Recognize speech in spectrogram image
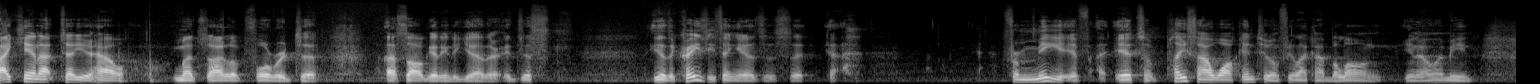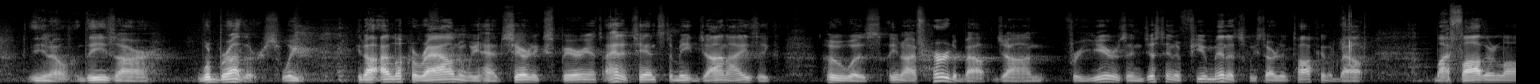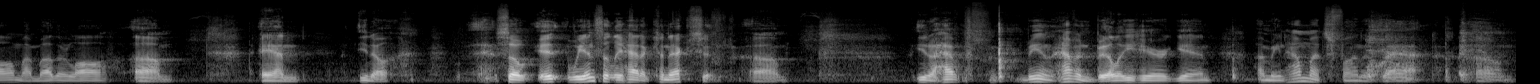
I cannot tell you how much I look forward to us all getting together. It just, you know, the crazy thing is, is that for me, if it's a place I walk into and feel like I belong, you know, I mean, you know, these are, we're brothers. We, you know, I look around and we had shared experience. I had a chance to meet John Isaac, who was, you know, I've heard about John for years, and just in a few minutes we started talking about my father-in-law, my mother-in-law, um, and you know, so it, we instantly had a connection. Um, you know, have, being having Billy here again. I mean, how much fun is that? Um,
